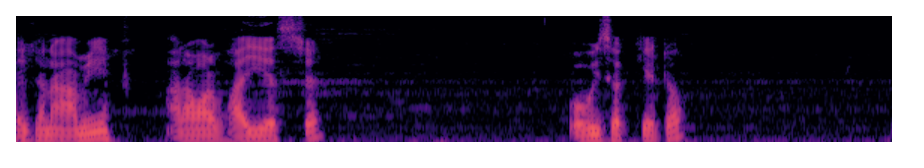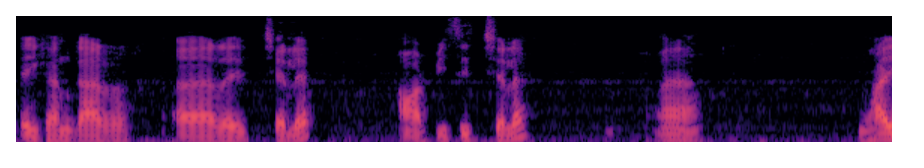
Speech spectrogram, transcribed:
এখানে আমি আর আমার ভাই এসছে। অভিষেক কেটো এইখানকার এই ছেলে আমার পিসির ছেলে হ্যাঁ। ভাই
